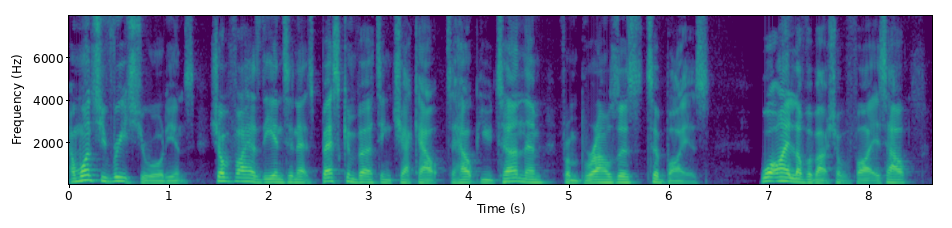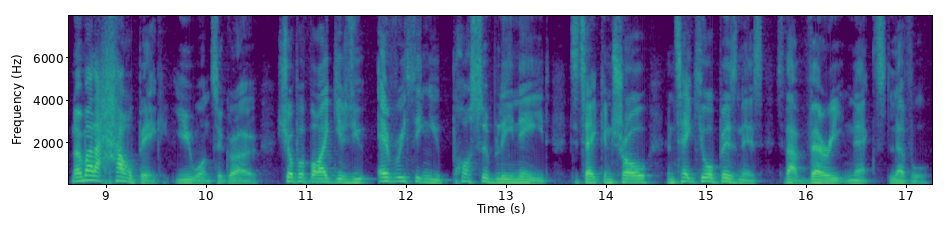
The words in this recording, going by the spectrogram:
And once you've reached your audience, Shopify has the internet's best converting checkout to help you turn them from browsers to buyers. What I love about Shopify is how, no matter how big you want to grow, Shopify gives you everything you possibly need to take control and take your business to that very next level.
